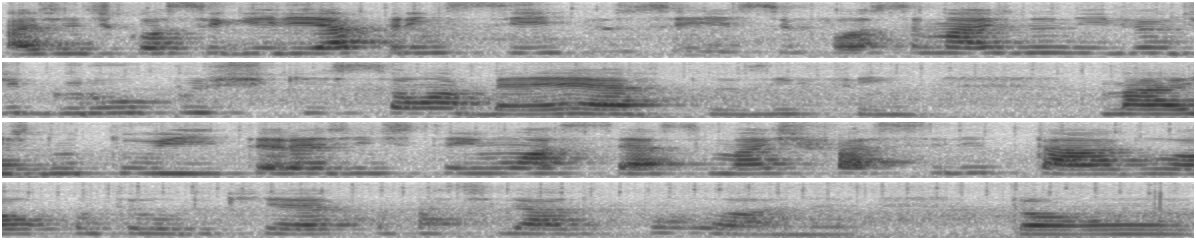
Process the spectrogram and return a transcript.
a gente conseguiria, a princípio, se, se fosse mais no nível de grupos que são abertos, enfim mas no Twitter a gente tem um acesso mais facilitado ao conteúdo que é compartilhado por lá, né? Então,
